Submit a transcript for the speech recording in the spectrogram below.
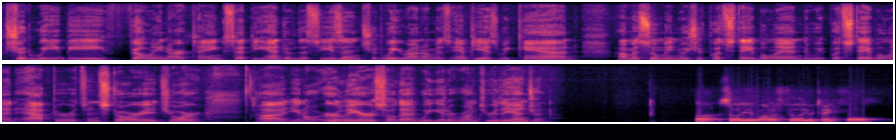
Should we be filling our tanks at the end of the season? Should we run them as empty as we can? I'm assuming we should put Sta-Bil in. Do we put Sta-Bil in after it's in storage or, uh, you know, earlier so that we get it run through the engine? Uh, so you want to fill your tank full.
